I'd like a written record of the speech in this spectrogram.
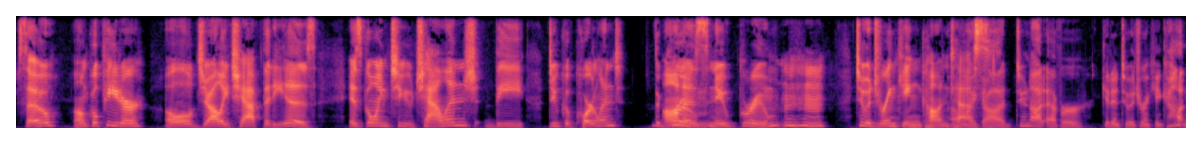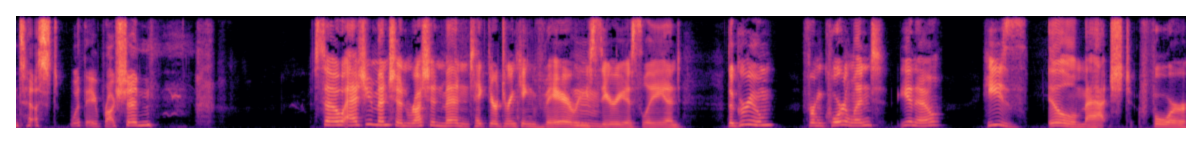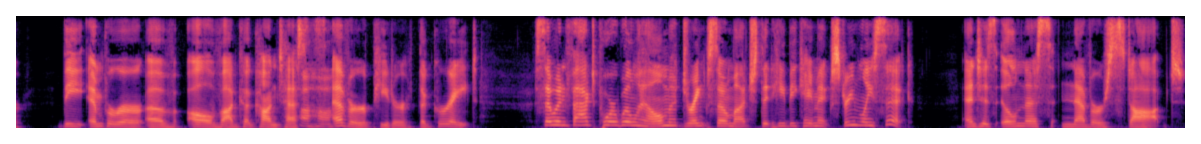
So Uncle Peter, old jolly chap that he is, is going to challenge the Duke of Courland, The groom. Anna's new groom, hmm to a drinking contest. Oh my. God. Do not ever get into a drinking contest with a Russian. So, as you mentioned, Russian men take their drinking very Hmm. seriously. And the groom from Courland, you know, he's ill matched for the emperor of all vodka contests Uh-huh. ever, Peter the Great. So, in fact, poor Wilhelm drank so much that he became extremely sick, and his illness never stopped.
